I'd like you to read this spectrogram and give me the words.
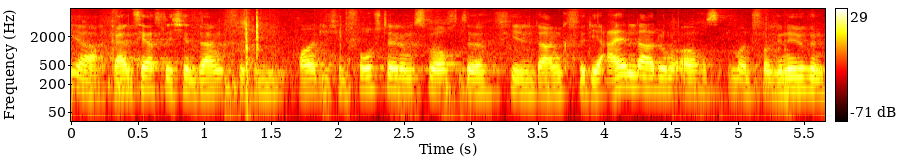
Ja, ganz herzlichen Dank für die freundlichen Vorstellungsworte. Vielen Dank für die Einladung auch. Es ist immer ein Vergnügen,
